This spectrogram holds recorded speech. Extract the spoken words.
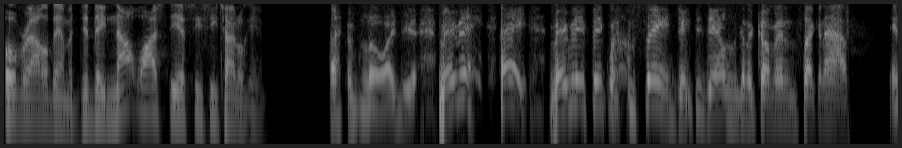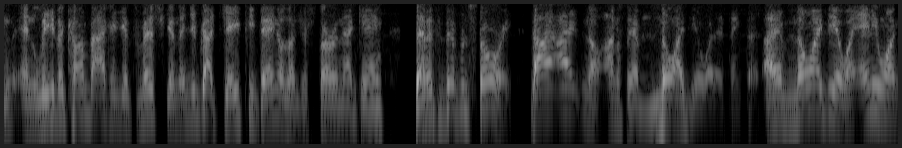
over Alabama. Did they not watch the SEC title game? I have no idea. Maybe, hey, maybe they think what I'm saying. JT Daniels is going to come in in the second half and, and lead a comeback against Michigan. Then you've got JT Daniels on your star in that game. Then it's a different story. I, I no, honestly, I have no idea why they think that. I have no idea why anyone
